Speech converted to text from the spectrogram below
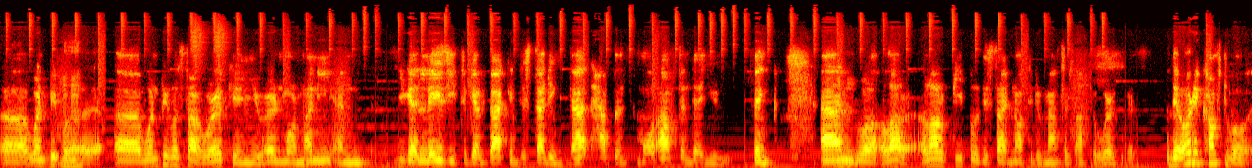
Uh, when people uh, when people start working, you earn more money and you get lazy to get back into studying. That happens more often than you think. And Mhm. well, a lot a lot of people decide not to do masters after work because they're already comfortable.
